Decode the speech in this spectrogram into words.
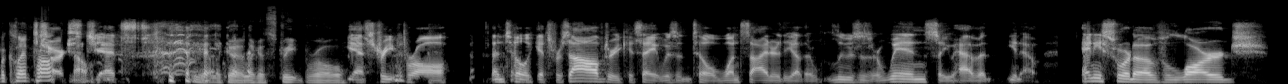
McClintock. Sharks No. Jets. Yeah, like a like a street brawl. yeah, street brawl until it gets resolved, or you could say it was until one side or the other loses or wins. So you have it, you know, any sort of large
